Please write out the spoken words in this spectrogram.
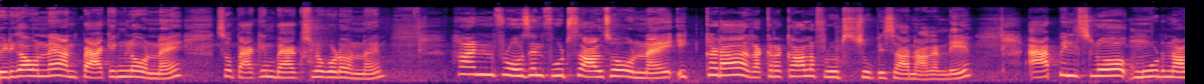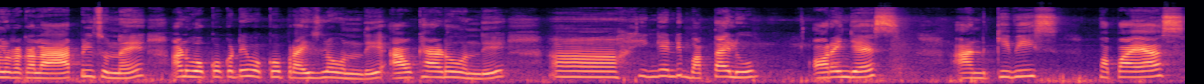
విడిగా ఉన్నాయి. అండ్ ప్యాకింగ్లో ఉన్నాయి. సో ప్యాకింగ్ బ్యాగ్స్లో కూడా ఉన్నాయి. అండ్ ఫ్రోజన్ ఫ్రూట్స్ ఆల్సో ఉన్నాయి. ఇక్కడ రకరకాల ఫ్రూట్స్ చూపిస్తాను ఆగండి యాపిల్స్లో మూడు నాలుగు రకాల యాపిల్స్ ఉన్నాయి. అండ్ ఒక్కొక్కటి ఒక్కో ప్రైస్లో ఉంది. అవకాడో ఉంది. ఇంకేంటి? బత్తాయిలు ఆరెంజెస్ అండ్ కివీస్ పపాయాస్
